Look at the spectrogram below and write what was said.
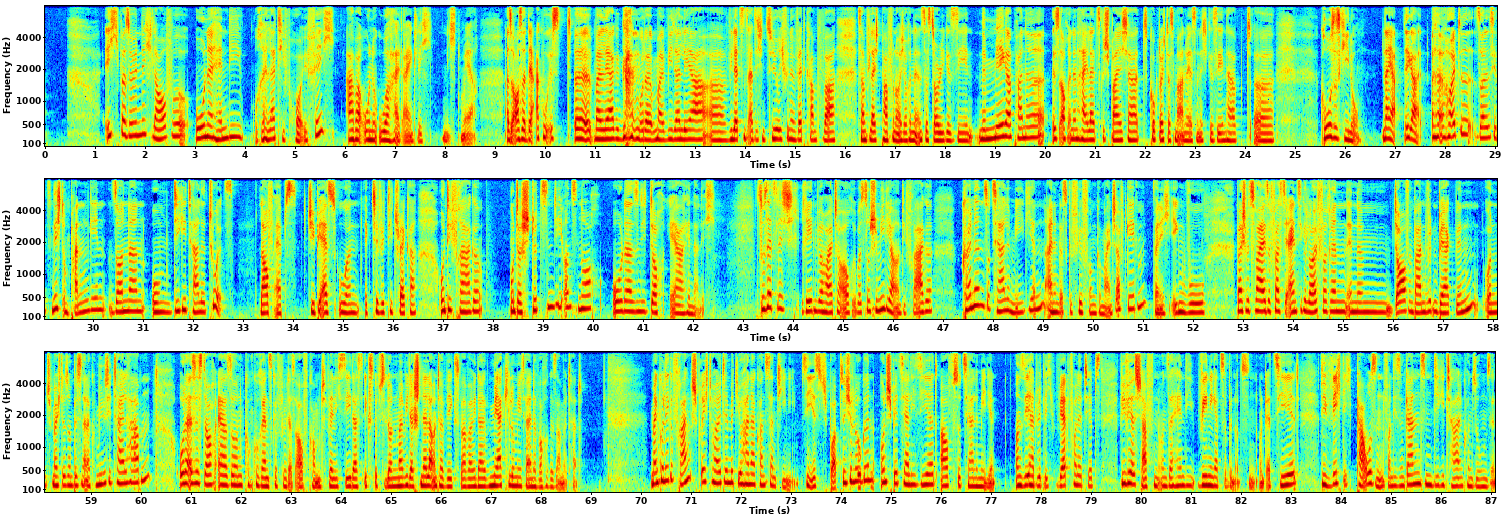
Ich persönlich laufe ohne Handy relativ häufig, aber ohne Uhr halt eigentlich nicht mehr. Also außer der Akku ist äh, mal leer gegangen oder mal wieder leer. Äh, wie letztens, als ich in Zürich für einen Wettkampf war, das haben vielleicht ein paar von euch auch in der Insta-Story gesehen. Eine Megapanne ist auch in den Highlights gespeichert. Guckt euch das mal an, wer es noch nicht gesehen habt. Äh, großes Kino. Naja, egal. Heute soll es jetzt nicht um Pannen gehen, sondern um digitale Tools. Lauf-Apps, GPS-Uhren, Activity-Tracker und die Frage, unterstützen die uns noch oder sind die doch eher hinderlich? Zusätzlich reden wir heute auch über Social Media und die Frage, können soziale Medien einem das Gefühl von Gemeinschaft geben, wenn ich irgendwo beispielsweise fast die einzige Läuferin in einem Dorf in Baden-Württemberg bin und möchte so ein bisschen an der Community teilhaben? Oder ist es doch eher so ein Konkurrenzgefühl, das aufkommt, wenn ich sehe, dass XY mal wieder schneller unterwegs war, weil wieder mehr Kilometer in der Woche gesammelt hat? Mein Kollege Frank spricht heute mit Johanna Konstantini. Sie ist Sportpsychologin und spezialisiert auf soziale Medien. Und sie hat wirklich wertvolle Tipps, wie wir es schaffen, unser Handy weniger zu benutzen und erzählt, wie wichtig Pausen von diesem ganzen digitalen Konsum sind.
